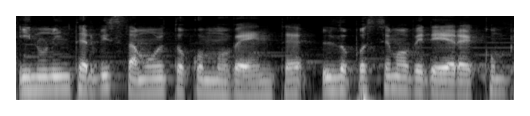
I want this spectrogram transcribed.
In un'intervista molto commovente lo possiamo vedere completamente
